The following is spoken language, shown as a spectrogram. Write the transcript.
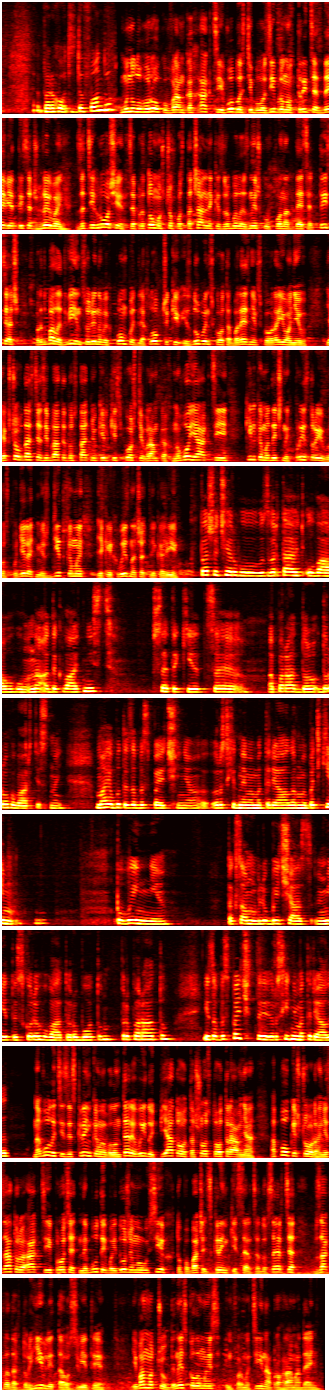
перераховуватись до фонду. Минулого року в рамках акції в області було зібрано 39 тисяч гривень. За ці гроші це при тому, що постачальники зробили знижку в понад 10 тисяч, придбали дві інсулінових помпи для хлопчиків із Дубинського та Березнівського районів. Якщо вдасться зібрати достатню кількість коштів в рамках нової акції, кілька медичних пристроїв розподілять між дітками, яких визначать лікарі. В першу чергу звертають увагу на адекватність. Все-таки це апарат дороговартісний. Має бути забезпечення розхідними матеріалами. Батьки повинні так само в будь-який час вміти скоригувати роботу препарату і забезпечити розхідні матеріали. На вулиці зі скриньками волонтери вийдуть 5 та 6 травня. А поки що організатори акції просять не бути байдужими усіх, хто побачить скриньки серця до серця в закладах торгівлі та освіти. Іван Марчук, Денис Коломис. Інформаційна програма День.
